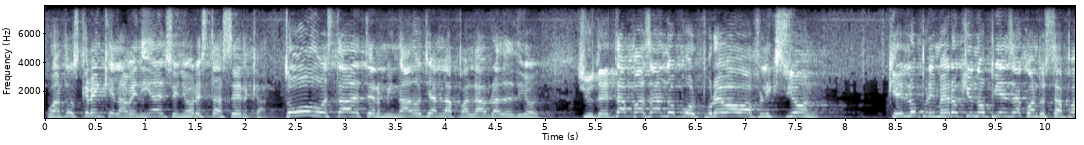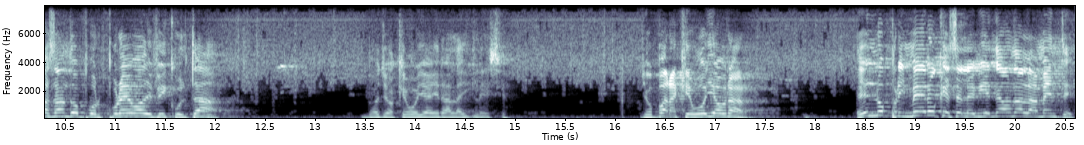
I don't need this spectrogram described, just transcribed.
¿Cuántos creen que la venida del Señor está cerca? Todo está determinado ya en la palabra de Dios. Si usted está pasando por prueba o aflicción, ¿qué es lo primero que uno piensa cuando está pasando por prueba o dificultad? No, yo que voy a ir a la iglesia. ¿Yo para qué voy a orar? Es lo primero que se le viene a uno a la mente.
